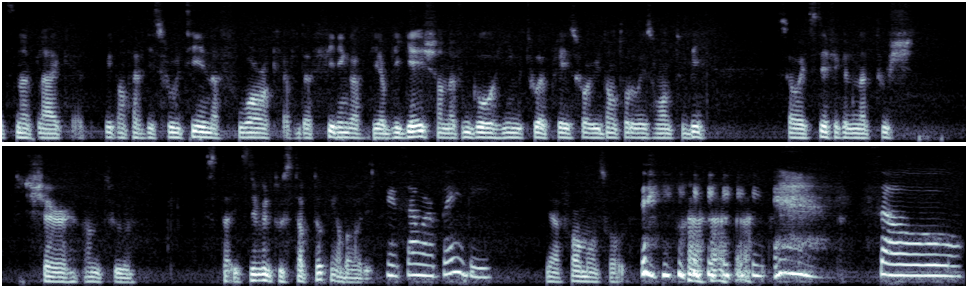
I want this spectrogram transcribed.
It's not like uh, we don't have this routine of work, of the feeling of the obligation of going to a place where you don't always want to be. So it's difficult not to, sh- to share and to. St- it's difficult to stop talking about it. It's our baby. Yeah, four months old. so,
